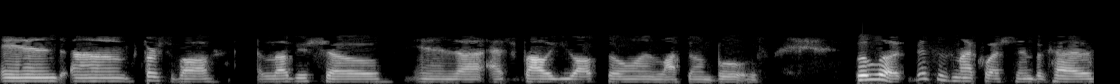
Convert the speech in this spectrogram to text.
And um, first of all, I love your show. And uh, I follow you also on Locked on Bulls. But look, this is my question because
